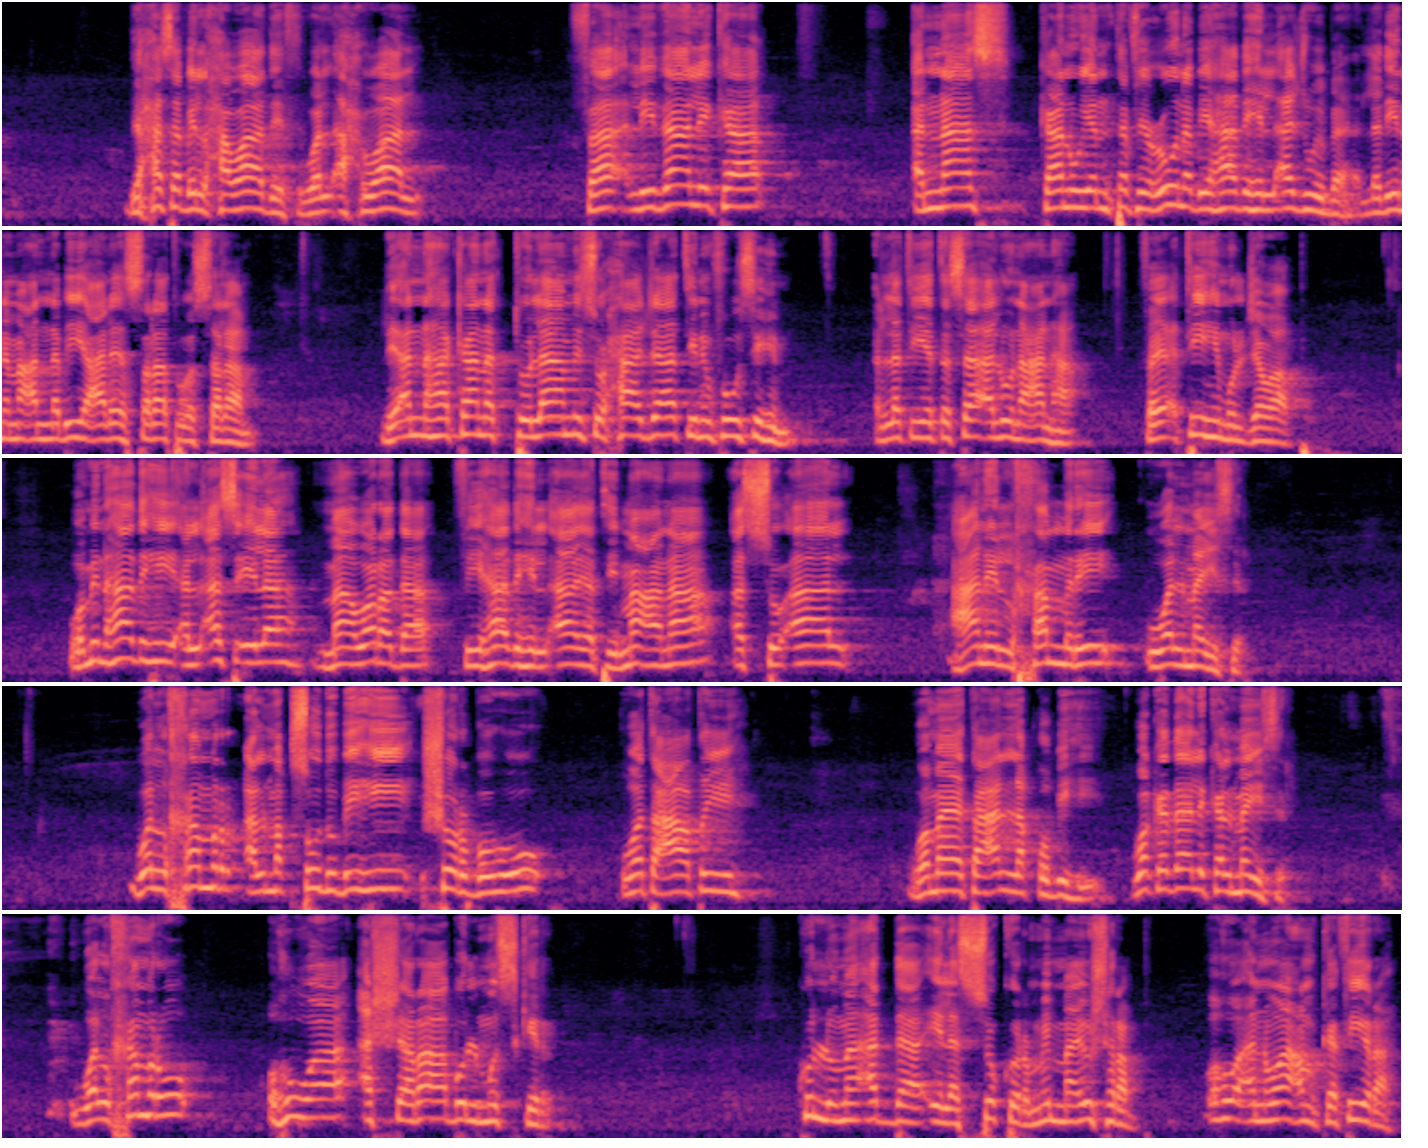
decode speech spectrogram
بحسب الحوادث والأحوال. فلذلك الناس كانوا ينتفعون بهذه الأجوبة الذين مع النبي عليه الصلاة والسلام. لأنها كانت تلامس حاجات نفوسهم التي يتساءلون عنها فيأتيهم الجواب. ومن هذه الأسئلة ما ورد في هذه الآية معنا السؤال عن الخمر والميسر. والخمر المقصود به شربه وتعاطيه وما يتعلق به وكذلك الميسر. والخمر هو الشراب المسكر. كل ما أدى إلى السكر مما يشرب وهو أنواع كثيرة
